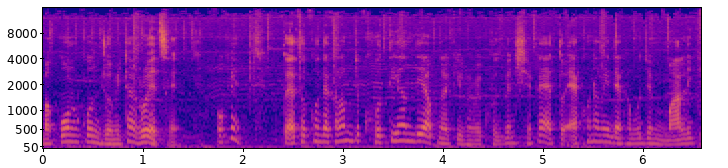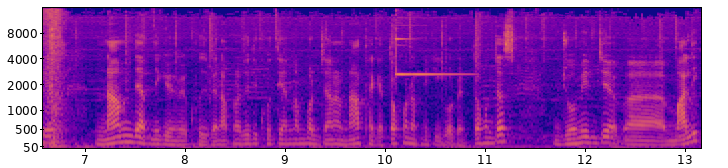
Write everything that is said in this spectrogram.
বা কোন কোন জমিটা রয়েছে। ওকে তো এতক্ষণ দেখালাম যে খতিয়ান দিয়ে আপনারা কীভাবে খুঁজবেন, সেটা এত এখন আমি দেখাবো যে মালিকের নাম দিয়ে আপনি কীভাবে খুঁজবেন। আপনার যদি খতিয়ান নাম্বার জানা না থাকে, তখন আপনি কী করবেন? তখন জাস্ট জমির যে মালিক,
